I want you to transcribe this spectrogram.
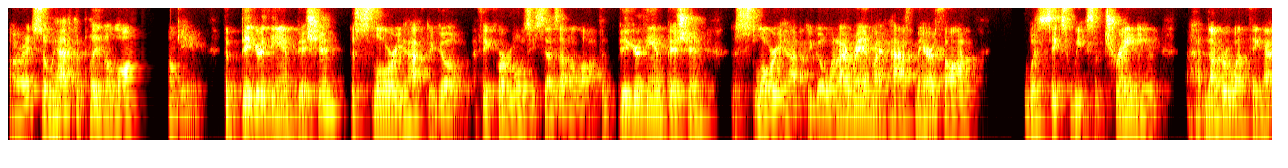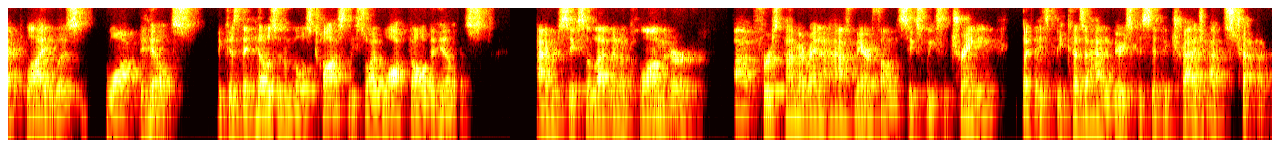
All right. So we have to play the long game. The bigger the ambition, the slower you have to go. I think Hormozi says that a lot. The bigger the ambition, the slower you have to go. When I ran my half marathon with six weeks of training, uh, number one thing I applied was walk the hills because the hills are the most costly. So I walked all the hills, average 611 a kilometer. Uh, first time I ran a half marathon with six weeks of training, but it's because I had a very specific tra- uh, stra-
